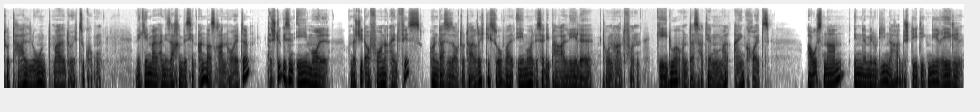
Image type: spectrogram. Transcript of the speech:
total lohnt, mal durchzugucken. Wir gehen mal an die Sache ein bisschen anders ran heute. Das Stück ist in E-Moll und da steht auch vorne ein Fis und das ist auch total richtig so, weil E-Moll ist ja die parallele Tonart von G-Dur und das hat ja nun mal ein Kreuz. Ausnahmen in der Melodie nachher bestätigen die Regel.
